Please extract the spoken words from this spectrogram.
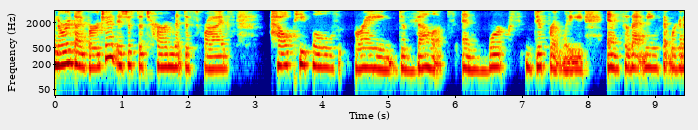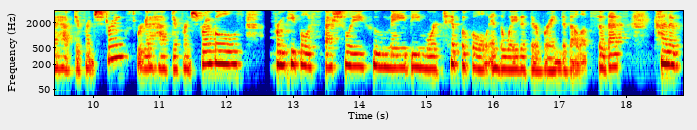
neurodivergent is just a term that describes how people's brain develops and works differently. And so that means that we're going to have different strengths, we're going to have different struggles, from people, especially who may be more typical in the way that their brain develops. So that's kind of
